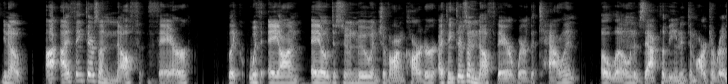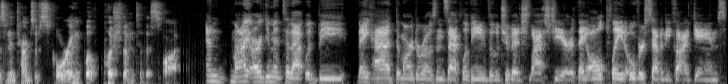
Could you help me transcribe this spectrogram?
You know, I, I think there's enough there, like with Aon, Ayo Dosunmu and Jevon Carter. I think there's enough there where the talent alone of Zach LaVine and DeMar DeRozan in terms of scoring will push them to this spot. And my argument to that would be they had DeMar DeRozan, Zach LaVine, Vucevic last year. They all played over 75 games.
